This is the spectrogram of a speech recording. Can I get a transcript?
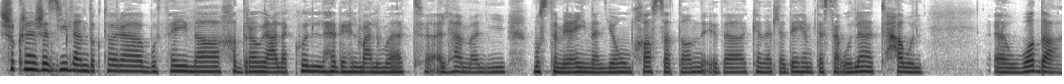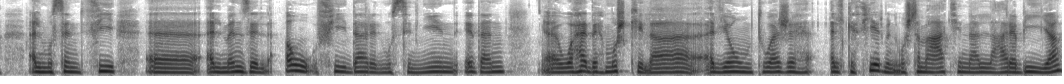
شكرا جزيلا دكتورة بثينة خضراوي على كل هذه المعلومات الهامة لمستمعينا اليوم خاصة إذا كانت لديهم تساؤلات حول وضع المسن في آه، المنزل أو في دار المسنين. اذا آه، وهذه مشكلة اليوم تواجه الكثير من مجتمعاتنا العربية.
